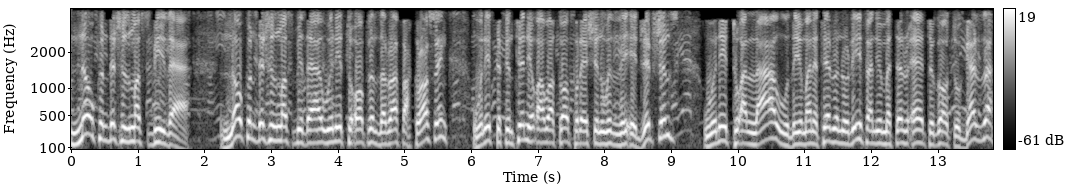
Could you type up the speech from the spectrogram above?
no conditions must be there. No conditions must be there. We need to open the Rafah crossing. We need to continue our cooperation with the Egyptians. We need to allow the humanitarian relief and humanitarian aid to go to Gaza.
